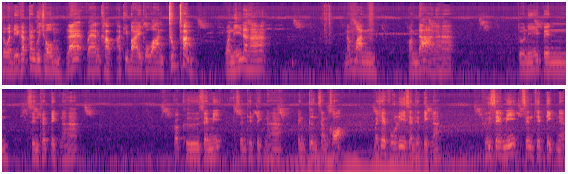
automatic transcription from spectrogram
สวัสดีครับท่านผู้ชมและแฟนคลับอธิบายกวานทุกท่าน วันนี้นะฮะ น้ำมัน Honda นะฮะ ตัวนี้เป็นซินเทติกนะฮะ ก็คือเซมิเซนเทติกนะฮะ เป็นกึ่งสังเคราะห์ ไม่ใช่ฟูลี่เซนเทติกนะ คือเซมิเซนเทติกเนี่ย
